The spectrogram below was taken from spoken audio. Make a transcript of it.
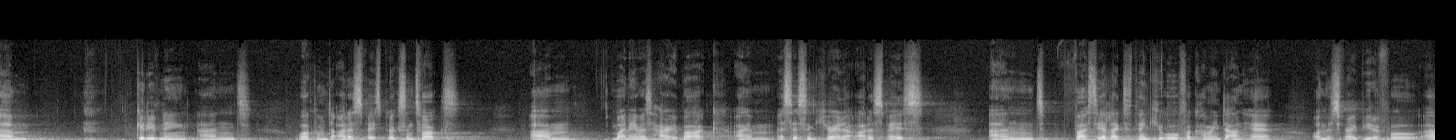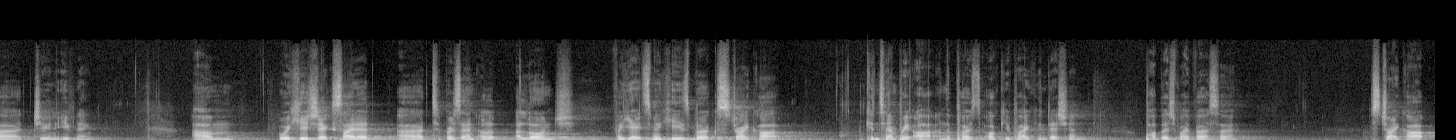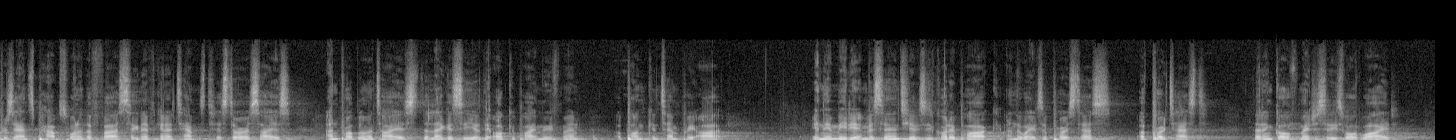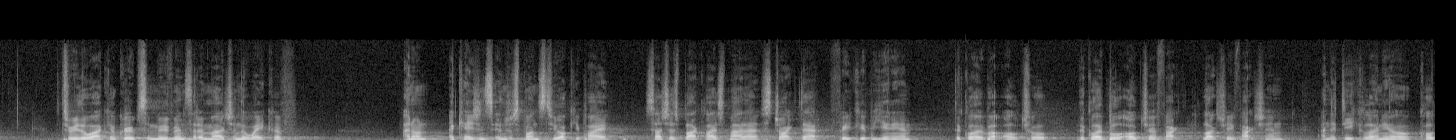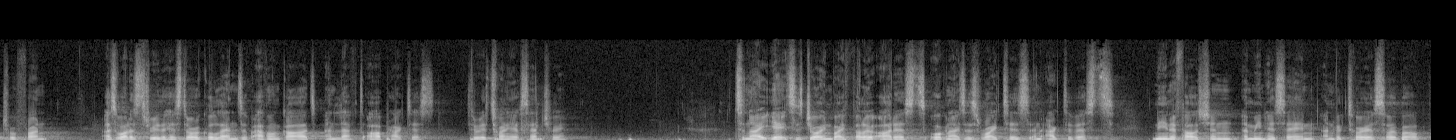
Um, good evening and welcome to Artist Space Books and Talks. Um, my name is Harry Buck. I'm Assistant Curator at Space. And firstly, I'd like to thank you all for coming down here on this very beautiful uh, June evening. Um, we're hugely excited uh, to present a, a, launch for Yates McKee's book, Strike Art, Contemporary Art and the Post-Occupy Condition, published by Verso. Strike Art presents perhaps one of the first significant attempts to historicize and problematize the legacy of the Occupy movement upon contemporary art. In the immediate vicinity of Zuccotti Park and the waves of protest, of protest that engulfed major cities worldwide, through the work of groups and movements that emerge in the wake of and on occasions in response to Occupy, such as Black Lives Matter, Strike Debt, Free Cooper Union, the Global Ultra, the Global Ultra Luxury Faction, and the Decolonial Cultural Front as well as through the historical lens of avant-garde and left art practice through the 20th century. Tonight, Yates is joined by fellow artists, organizers, writers, and activists Nina Felshin, Amin Husain, and Victoria Sobel,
